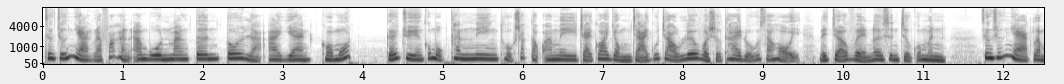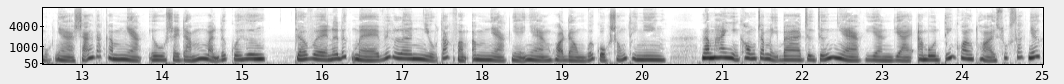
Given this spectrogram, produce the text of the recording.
chương chứng Nhạc đã phát hành album mang tên Tôi là Ayan Komot, kể chuyện của một thanh niên thuộc sắc tộc Ami trải qua dòng chảy của trào lưu và sự thay đổi của xã hội để trở về nơi sinh trưởng của mình. Chương chứng Nhạc là một nhà sáng tác âm nhạc yêu say đắm mảnh đất quê hương, Trở về nơi đất mẹ viết lên nhiều tác phẩm âm nhạc nhẹ nhàng hòa đồng với cuộc sống thiên nhiên. Năm 2013, trường chứng Nhạc giành giải album tiếng khoan thoại xuất sắc nhất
